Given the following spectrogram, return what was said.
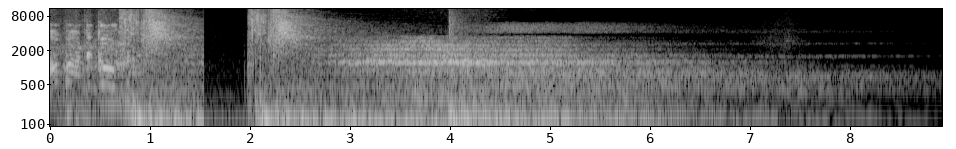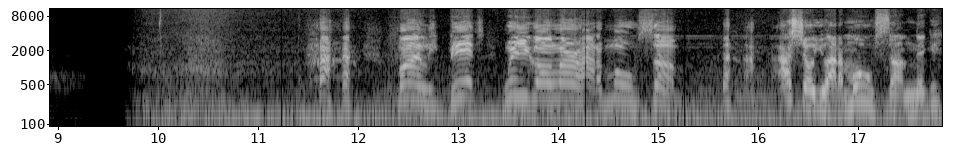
I'm about to go nuts. Finally, bitch. When you gonna learn how to move something? I'll show you how to move something, nigga.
